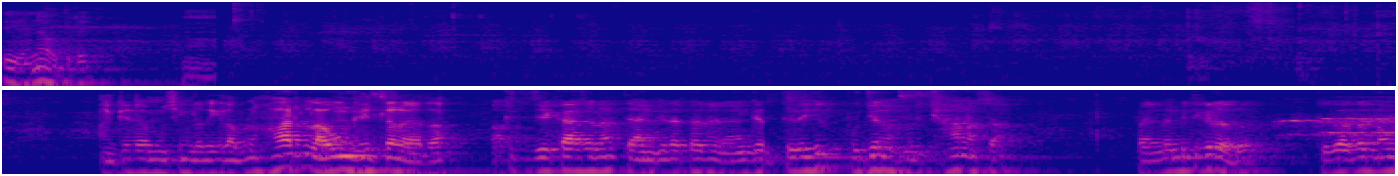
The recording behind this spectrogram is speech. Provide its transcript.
ते हे नाही होतं रे हं. अंकिता मशीनला देखील आपण हार लावून घेतलेला आहे आता. बाकी जे काय असेल ना ते अंकिता करणार अंकित ते देखील पूजन म्हणजे छान असा. पहिल्यांदा मी तिकडे होतो. तुझं आता नऊ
